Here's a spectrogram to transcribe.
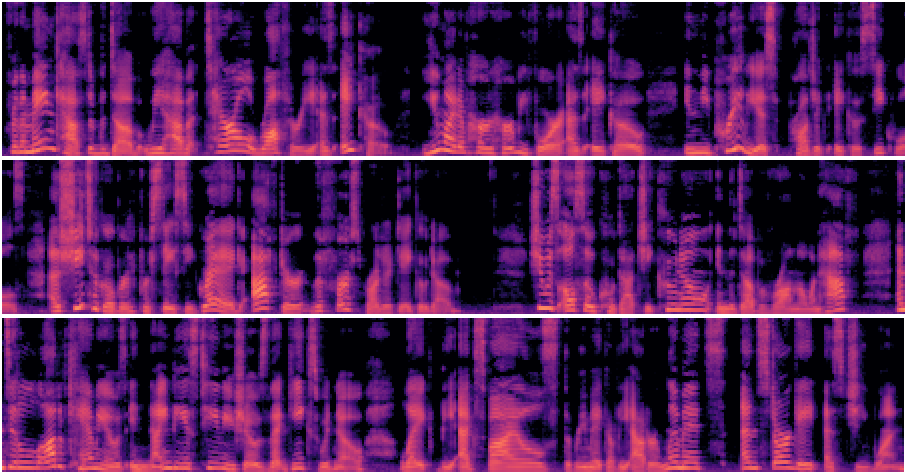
For the main cast of the dub, we have Teryl Rothery as A-ko. You might have heard her before as A-ko in the previous Project A-ko sequels, as she took over for Stacy Gregg after the first Project A-ko dub. She was also Kodachi Kuno in the dub of Ranma One Half, and did a lot of cameos in 90s TV shows that geeks would know, like The X Files, the remake of The Outer Limits, and Stargate SG 1.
